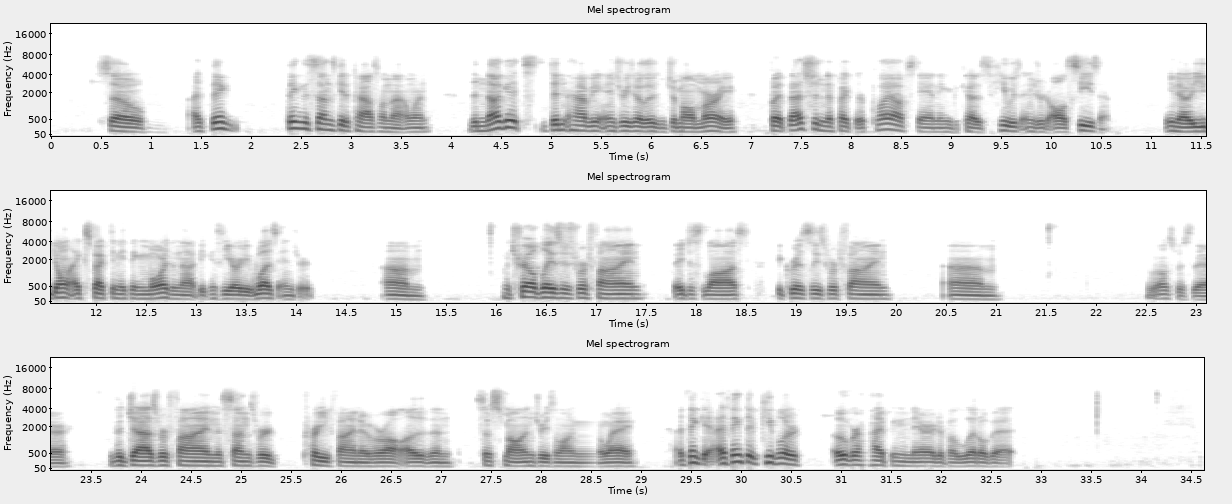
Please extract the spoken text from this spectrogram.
So I think think the Suns get a pass on that one. The Nuggets didn't have any injuries other than Jamal Murray, but that shouldn't affect their playoff standing because he was injured all season. You know, you don't expect anything more than that because he already was injured. Um, the Trailblazers were fine. They just lost. The Grizzlies were fine. Um, who else was there? The Jazz were fine. The Suns were pretty fine overall, other than some small injuries along the way. I think I think that people are overhyping the narrative a little bit.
